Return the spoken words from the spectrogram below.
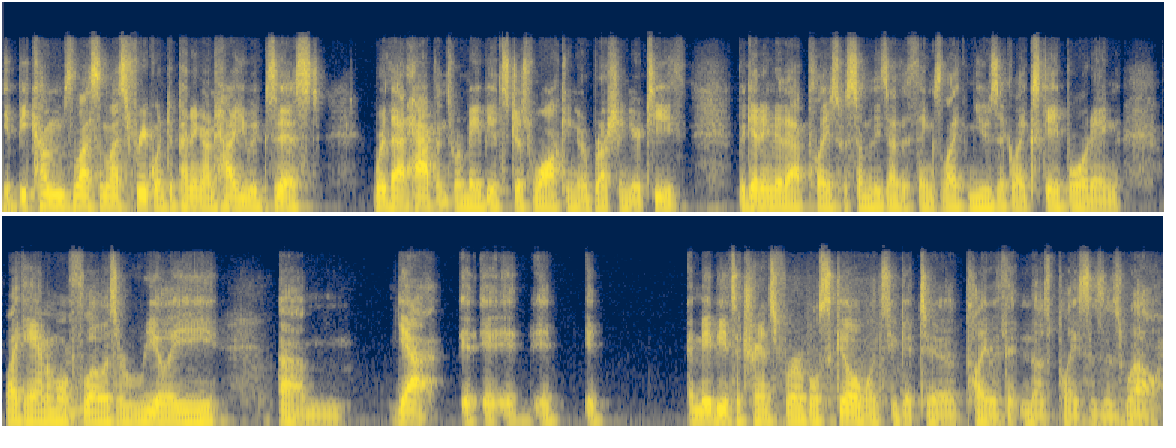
it becomes less and less frequent depending on how you exist where that happens where maybe it's just walking or brushing your teeth but getting to that place with some of these other things like music like skateboarding like animal mm-hmm. flow is a really um yeah it it it, it it and maybe it's a transferable skill once you get to play with it in those places as well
